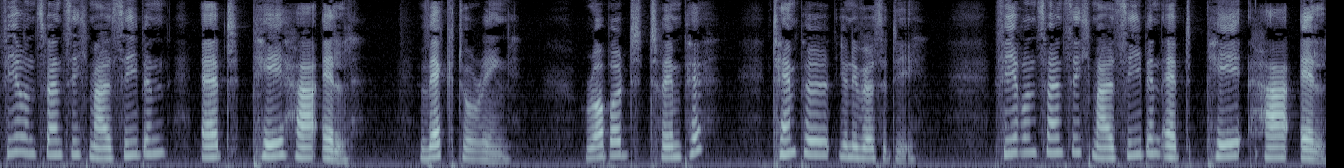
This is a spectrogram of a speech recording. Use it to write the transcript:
24 mal 7 at PHL Vectoring. Robert Trempe Temple University. 24 mal 7 at PHL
